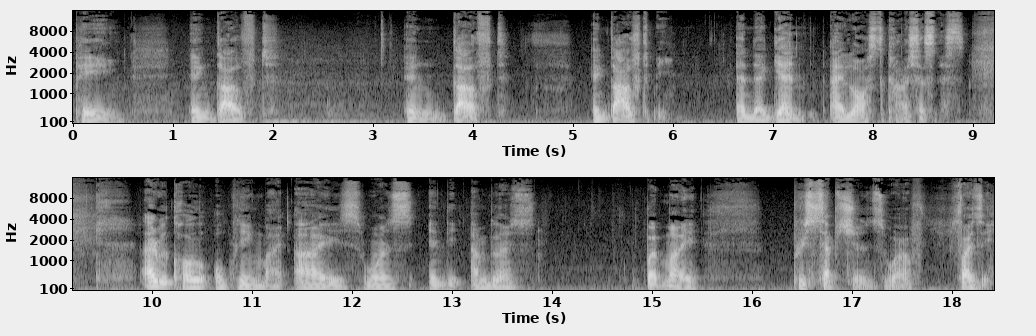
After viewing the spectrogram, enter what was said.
pain engulfed, engulfed, engulfed me and again I lost consciousness. I recall opening my eyes once in the ambulance, but my perceptions were fuzzy.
